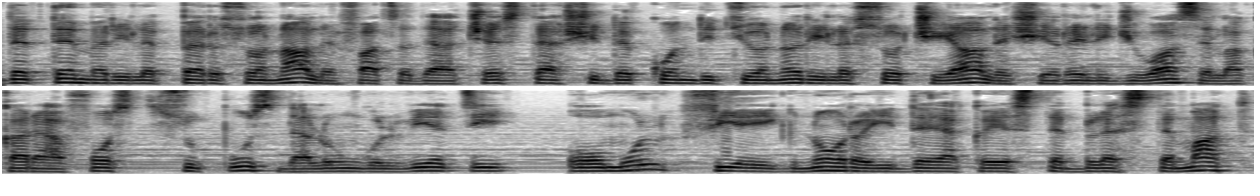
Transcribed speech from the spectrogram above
de temerile personale față de acestea și de condiționările sociale și religioase la care a fost supus de-a lungul vieții, omul fie ignoră ideea că este blestemat,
